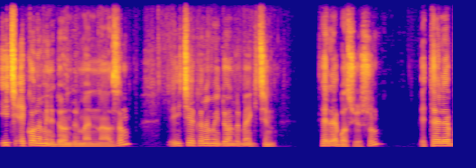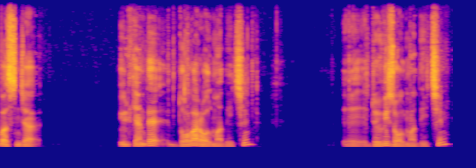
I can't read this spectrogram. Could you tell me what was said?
iç ekonomini döndürmen lazım. E iç ekonomiyi döndürmek için TL basıyorsun. E TL basınca ülkende dolar olmadığı için e, döviz olmadığı için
